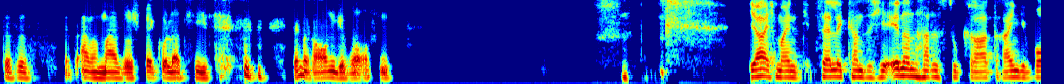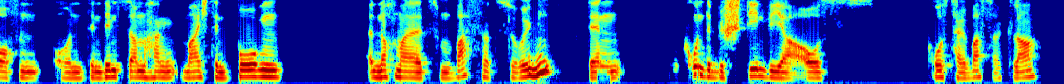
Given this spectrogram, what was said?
Das ist jetzt einfach mal so spekulativ den Raum geworfen. Ja, ich meine, die Zelle kann sich erinnern, hattest du gerade reingeworfen. Und in dem Zusammenhang mache ich den Bogen äh, nochmal zum Wasser zurück. Mhm. Denn im Grunde bestehen wir ja aus Großteil Wasser, klar.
